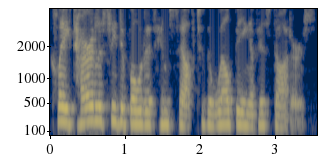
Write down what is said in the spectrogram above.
Clay tirelessly devoted himself to the well-being of his daughters,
